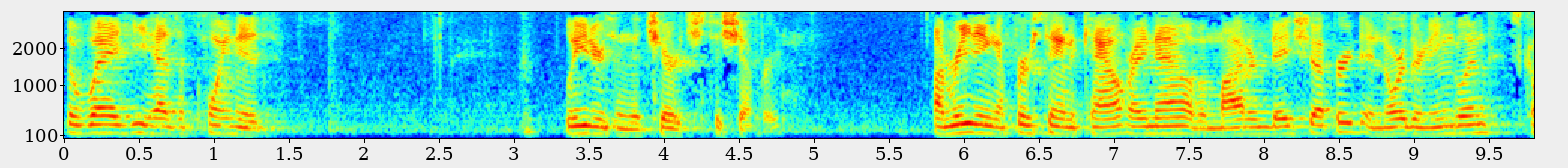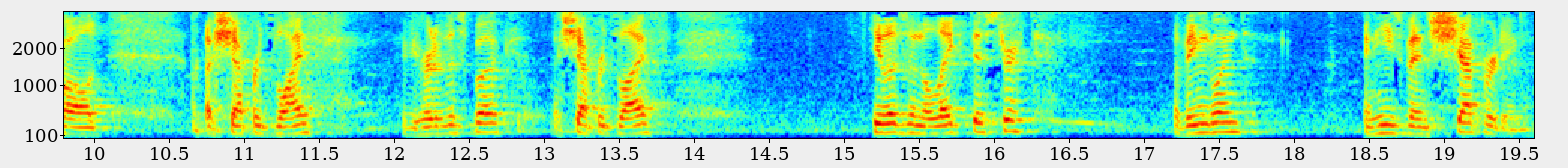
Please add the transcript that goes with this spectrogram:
the way he has appointed leaders in the church to shepherd. I'm reading a first-hand account right now of a modern day shepherd in northern England. It's called A Shepherd's Life. Have you heard of this book? A Shepherd's Life. He lives in the Lake District of England, and he's been shepherding.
